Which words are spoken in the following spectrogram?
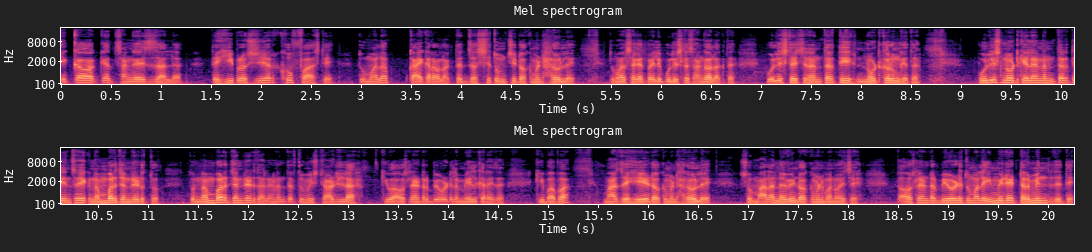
एका वाक्यात सांगायचं झालं तर ही प्रोसिजर खूप फास्ट आहे. तुम्हाला काय करावं लागतं? जसे तुमचे डॉक्युमेंट हरवलं आहे तुम्हाला सगळ्यात पहिले पोलीसला सांगावं लागतं. पोलीस त्याच्यानंतर ते नोट करून घेतं. पोलीस नोट केल्यानंतर त्यांचा एक नंबर जनरेट होतो. तो नंबर जनरेट झाल्यानंतर तुम्ही स्टार्टला किंवा आउसलँडर बिओडीला मेल करायचं की बाबा माझं हे डॉक्युमेंट हरवलं आहे सो मला नवीन डॉक्युमेंट बनवायचं आहे तर आउसलँडर बिओडी तुम्हाला इमिडिएट टर्मिन देते.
